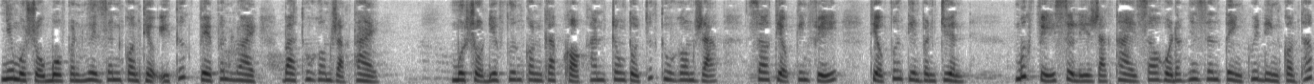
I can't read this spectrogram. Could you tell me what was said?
như một số bộ phận người dân còn thiếu ý thức về phân loại và thu gom rác thải. Một số địa phương còn gặp khó khăn trong tổ chức thu gom rác do thiếu kinh phí, thiếu phương tiện vận chuyển, Mức phí xử lý rác thải do Hội đồng Nhân dân tỉnh quy định còn thấp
